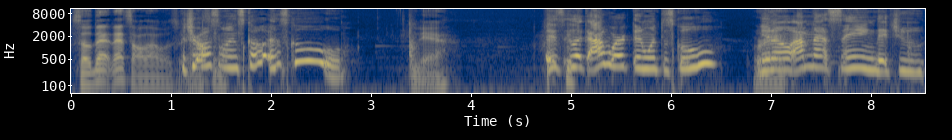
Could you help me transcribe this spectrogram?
So that that's all I was. But you're also in school in school. yeah. It's like I worked and went to school. You know, I'm not saying that you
